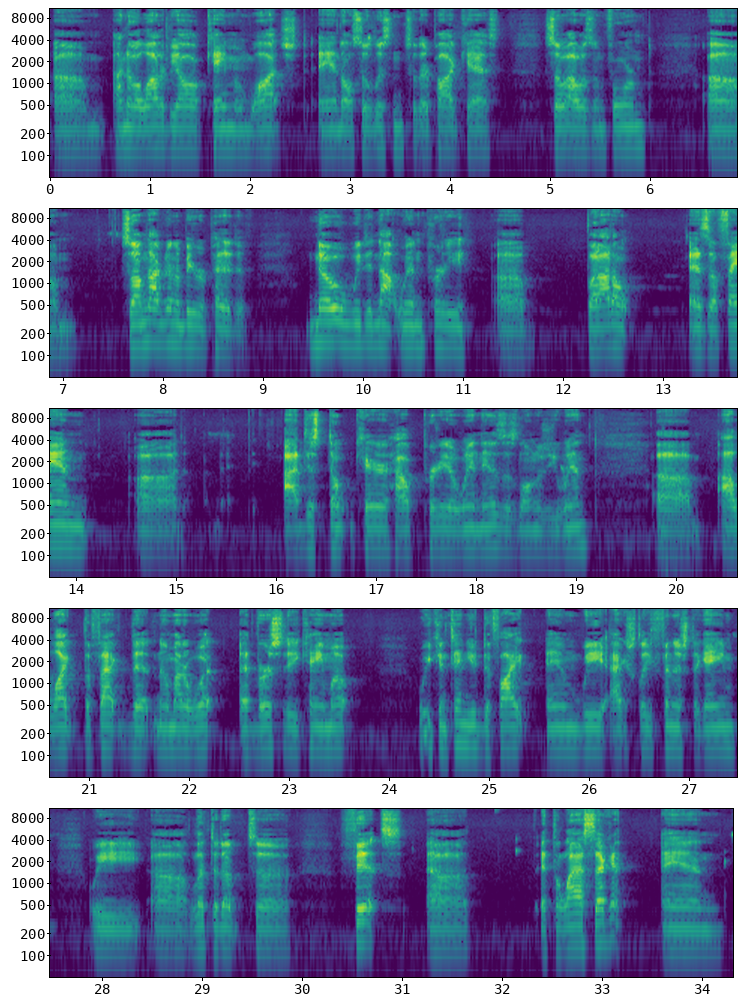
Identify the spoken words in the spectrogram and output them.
Um, I know a lot of y'all came and watched and also listened to their podcast, so I was informed. Um, so I'm not going to be repetitive. No, we did not win pretty, uh, but I don't, as a fan, uh, I just don't care how pretty a win is as long as you win. Um, I like the fact that no matter what adversity came up, we continued to fight and we actually finished the game. We uh, left it up to Fitz uh, at the last second, and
